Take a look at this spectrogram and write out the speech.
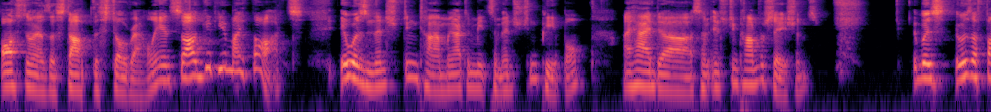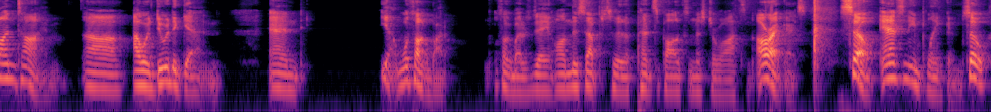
also known as the Stop the Steal rally. And so I'll give you my thoughts. It was an interesting time. I got to meet some interesting people. I had uh, some interesting conversations. It was it was a fun time. Uh, I would do it again. And yeah, we'll talk about it. We'll talk about it today on this episode of Pensive Politics and Mr. Watson. All right, guys. So Antony Blinken. So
